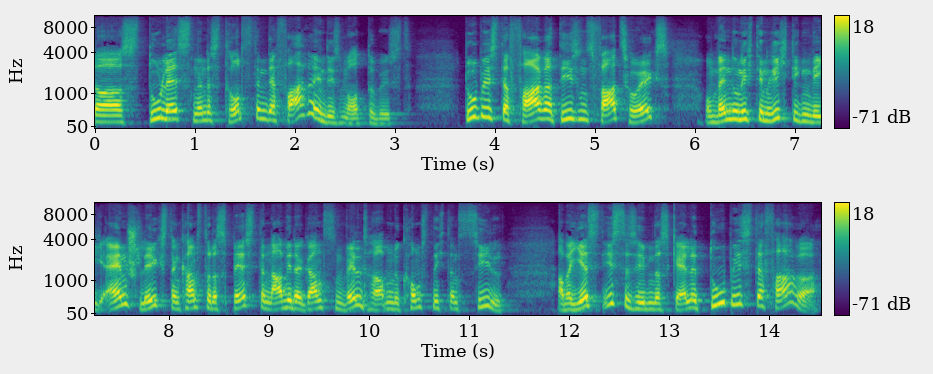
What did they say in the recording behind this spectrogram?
dass du letzten Endes trotzdem der Fahrer in diesem Auto bist. Du bist der Fahrer dieses Fahrzeugs und wenn du nicht den richtigen Weg einschlägst, dann kannst du das beste Navi der ganzen Welt haben, du kommst nicht ans Ziel. Aber jetzt ist es eben das Geile, du bist der Fahrer.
